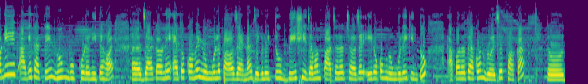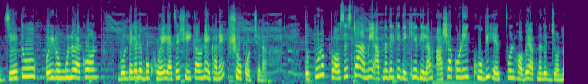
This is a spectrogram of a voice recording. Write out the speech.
অনেক আগে থাকতেই রুম বুক করে নিতে হয়। যার কারণে এত কমে রুমগুলো পাওয়া যায় না। যেগুলো একটু বেশি, যেমন পাঁচ হাজার, ছ হাজার এইরকম রুমগুলোই কিন্তু আপাতত এখন রয়েছে ফাঁকা। তো যেহেতু ওই রুমগুলো এখন বলতে গেলে বুক হয়ে গেছে, সেই কারণে এখানে শো করছে না। তো পুরো প্রসেসটা আমি আপনাদেরকে দেখিয়ে দিলাম। আশা করি খুবই হেল্পফুল হবে আপনাদের জন্য।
